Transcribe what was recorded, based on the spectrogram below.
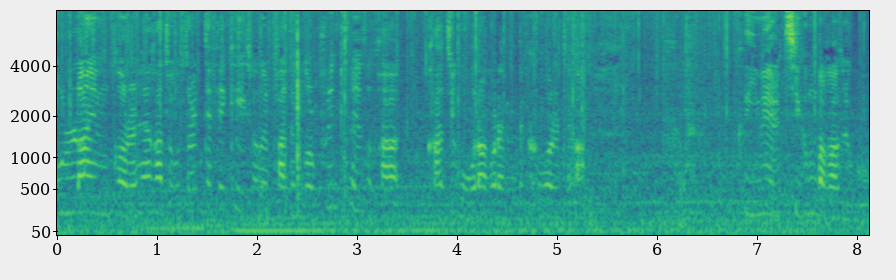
온라인 거를 해가지고 설티피케이션을 받은 걸 프린트해서 가, 가지고 오라 그랬는데 그거를 제가 그 이메일을 지금 봐가지고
